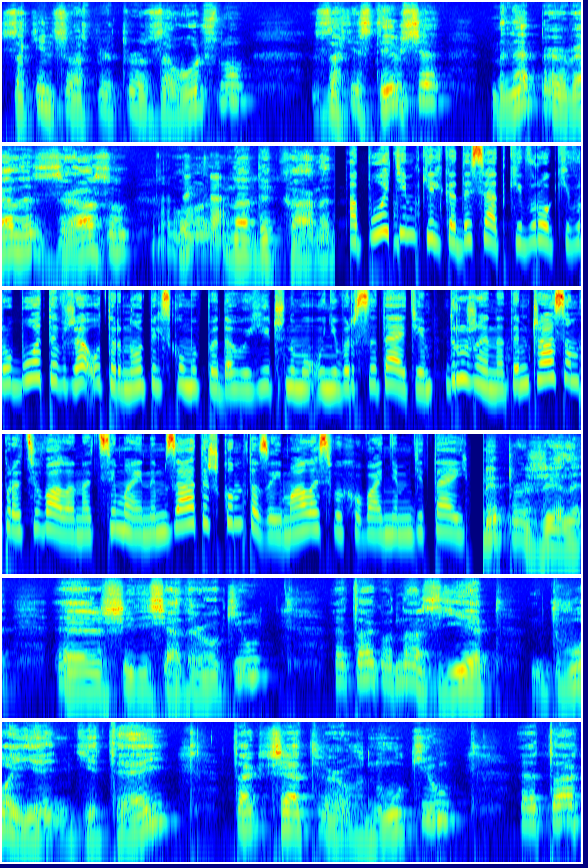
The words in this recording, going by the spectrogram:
закінчив аспірантуру заочно, захистився, мене перевели зразу На декана. на декана. А потім кілька десятків років роботи вже у Тернопільському педагогічному університеті. Дружина тим часом працювала над сімейним затишком та займалась вихованням дітей. Ми прожили е, 60 років. Е, Так, у нас є двоє дітей, так, четверо внуків. Е, Так,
